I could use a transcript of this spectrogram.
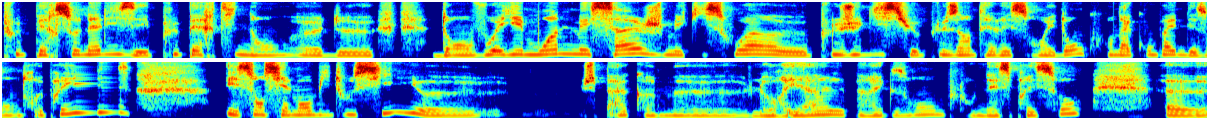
plus personnalisé, plus pertinent, euh, de d'envoyer moins de messages, mais qui soient euh, plus judicieux, plus intéressants. Et donc, on accompagne des entreprises essentiellement B2C, euh, je sais pas, comme euh, L'Oréal par exemple ou Nespresso, euh,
